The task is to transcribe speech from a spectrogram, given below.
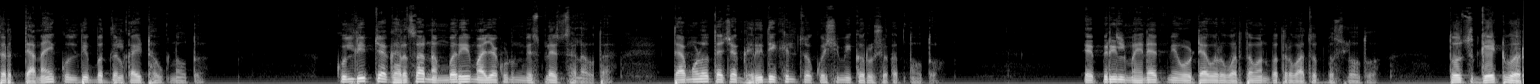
तर त्यांनाही कुलदीपबद्दल काही ठाऊक नव्हतं. कुलदीपच्या घरचा नंबरही माझ्याकडून मिसप्लेस झाला होता. त्यामुळं त्याच्या घरी देखील चौकशी मी करू शकत नव्हतो. एप्रिल महिन्यात मी ओट्यावर वर्तमानपत्र वाचत बसलो होतो. तोच गेटवर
